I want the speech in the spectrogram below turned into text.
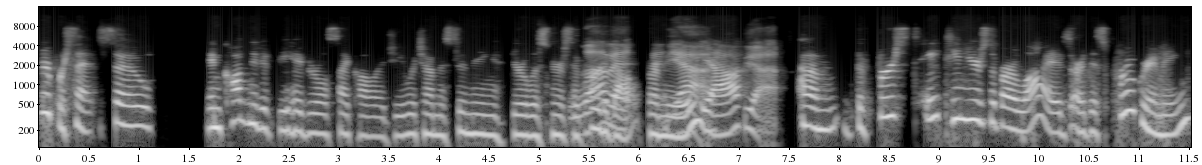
100%. So in cognitive behavioral psychology, which I'm assuming your listeners have Love heard it. about from you. Yeah. Yeah. Yeah. Um, the first 18 years of our lives are this programming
